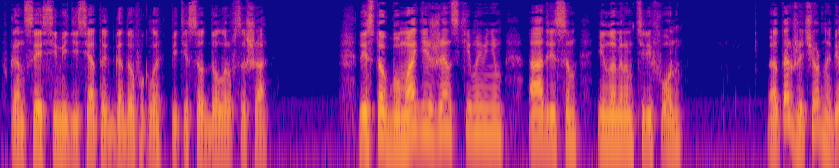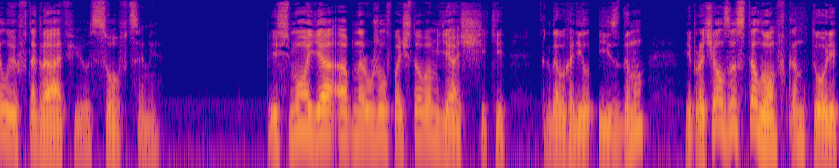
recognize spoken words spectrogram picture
в конце 70-х годов около 500 долларов США. Листок бумаги с женским именем, адресом и номером телефона, а также черно-белую фотографию с овцами. Письмо я обнаружил в почтовом ящике, когда выходил из дому, и прочел за столом в конторе.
